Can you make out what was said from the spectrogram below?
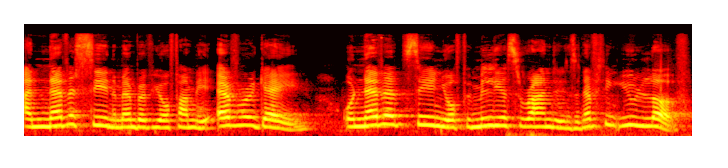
and never seeing a member of your family ever again, or never seeing your familiar surroundings and everything you love,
